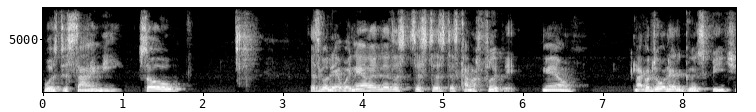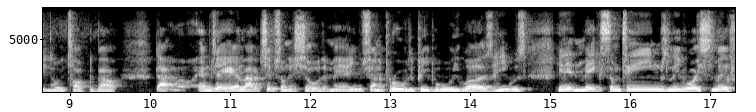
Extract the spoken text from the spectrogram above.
was the signee. So let's go that way. Now let's just just just kind of flip it. You know, Michael Jordan had a good speech. You know, he talked about MJ had a lot of chips on his shoulder. Man, he was trying to prove to people who he was, and he was he didn't make some teams. Leroy Smith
